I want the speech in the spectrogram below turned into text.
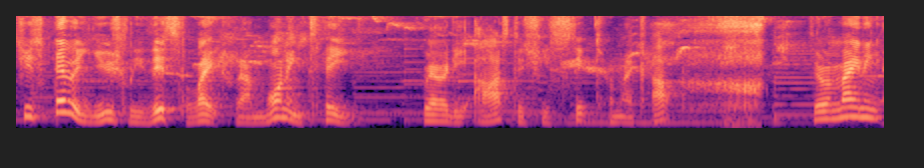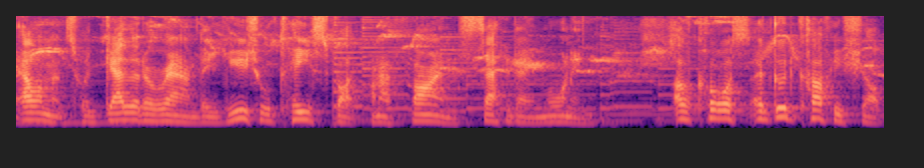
She's never usually this late for our morning tea, Rarity asked as she sipped from her cup. The remaining elements were gathered around their usual tea spot on a fine Saturday morning. Of course, a good coffee shop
